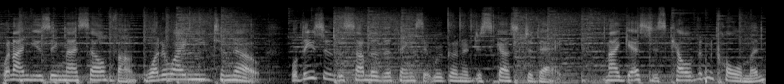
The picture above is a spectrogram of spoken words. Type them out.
When I'm using my cell phone, what do I need to know? Well, these are the, some of the things that we're going to discuss today. My guest is Kelvin Coleman.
